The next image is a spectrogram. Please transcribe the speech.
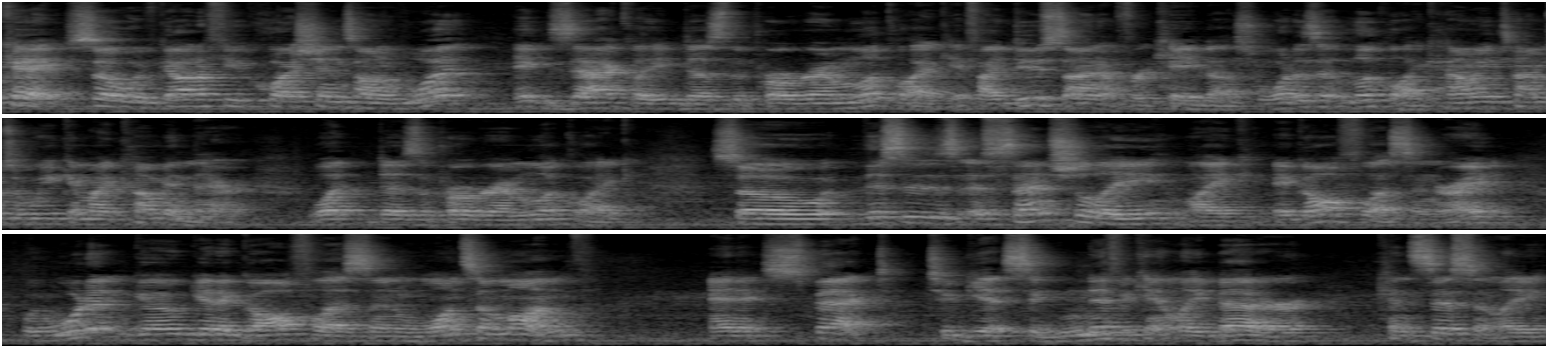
Okay, so we've got a few questions on what exactly does the program look like? If I do sign up for K-Vest, what does it look like? How many times a week am I coming there? What does the program look like? So this is essentially like a golf lesson, right? We wouldn't go get a golf lesson once a month and expect to get significantly better consistently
